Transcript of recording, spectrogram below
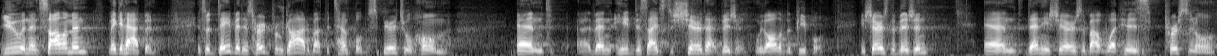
You and then Solomon, make it happen. And so David has heard from God about the temple, the spiritual home. And uh, then he decides to share that vision with all of the people. He shares the vision, and then he shares about what his personal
